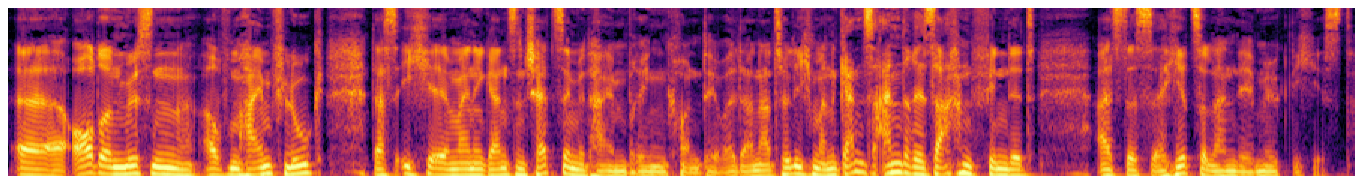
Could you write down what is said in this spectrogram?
äh, ordern müssen auf dem Heimflug, dass ich äh, meine ganzen Schätze mit heimbringen konnte, weil da natürlich man ganz andere Sachen findet, als das äh, hierzulande möglich ist.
